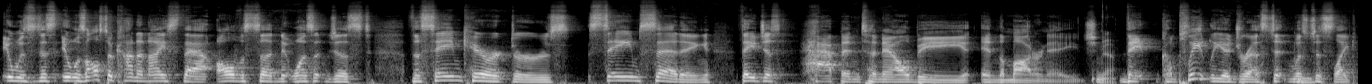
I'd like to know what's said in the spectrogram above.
it was just it was also kind of nice that all of a sudden it wasn't just the same characters, same setting, they just happened to now be in the modern age. Yeah. They completely addressed it and was mm. just like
